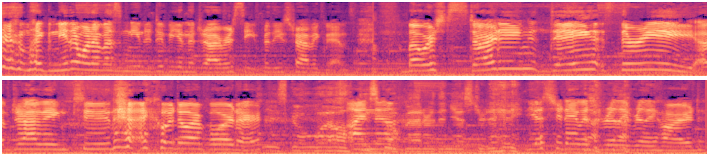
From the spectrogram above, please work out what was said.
like neither one of us needed to be in the driver's seat for these traffic jams. But we're starting day three of driving to the Ecuador border. Please go well. I Please know. go better than yesterday. Yesterday was really, really hard.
